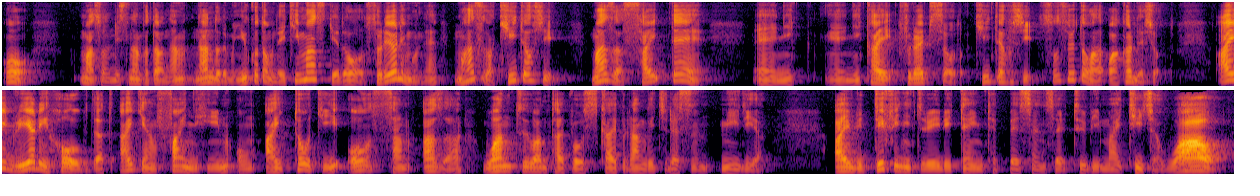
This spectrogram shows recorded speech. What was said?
をまあそのリスナーの方は何何度でも言うこともできますけどそれよりもねまずは聞いてほしい。まずは最低、えー、2, 回フルエピソード聞いてほしいそうするとわかるでしょう I really hope that I can find him on iTalki or some other one-to-one type of Skype language lesson media. I will definitely retain Teppei 先生 to be my teacher. Wow!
